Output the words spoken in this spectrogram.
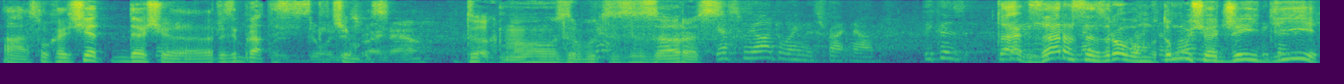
А, слухай, ще дещо розібратися з чимось. Так, ми маємо зробити це зараз. Так, зараз це зробимо, тому що JD,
